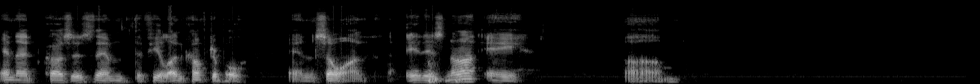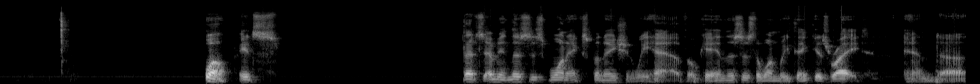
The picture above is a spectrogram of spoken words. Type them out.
and that causes them to feel uncomfortable and so on. It is not a um, well it's that's i mean this is one explanation we have okay and this is the one we think is right and uh,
